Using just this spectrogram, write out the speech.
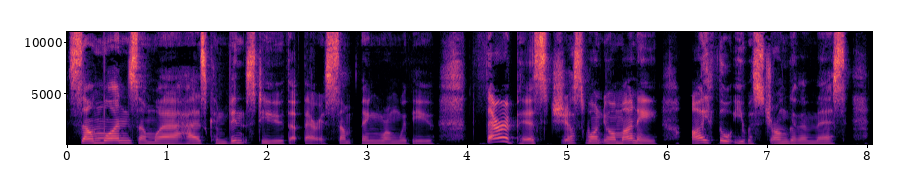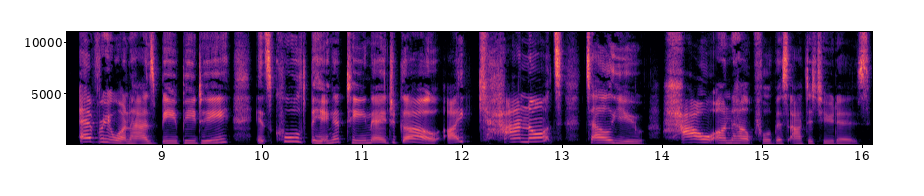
Someone somewhere has convinced you that there is something wrong with you. Therapists just want your money. I thought you were stronger than this. Everyone has BPD. It's called being a teenage girl. I cannot tell you how unhelpful this attitude is.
